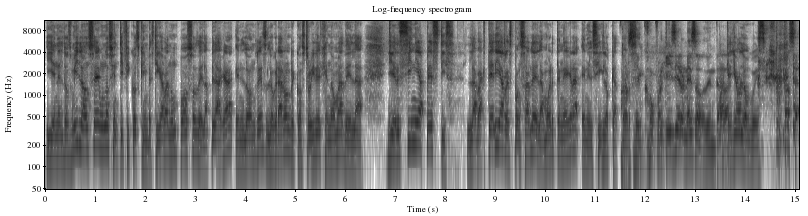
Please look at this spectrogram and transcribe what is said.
y en el 2011 unos científicos que investigaban un pozo de la plaga en Londres lograron reconstruir el genoma de la Yersinia pestis, la bacteria responsable de la muerte negra en el siglo O sea, XIV. como, ¿Por qué hicieron eso de entrada? Porque yo lo, güey. O sea,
